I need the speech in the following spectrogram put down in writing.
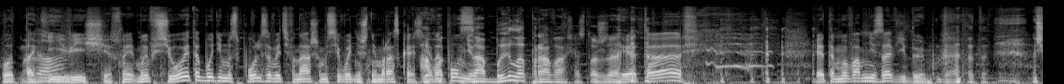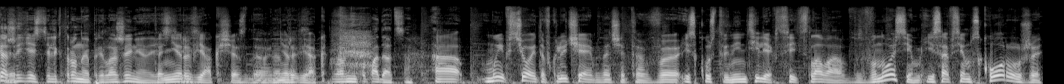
Вот Да. такие вещи. Мы все это будем использовать в нашем сегодняшнем рассказе. А Я вот напомню, забыла права. Сейчас тоже... это... Это мы вам не завидуем. Да, это- Ну, сейчас же есть электронное приложение. Это есть- нервяк сейчас, да, Да, да, нервяк. да. Вам не попадаться. А, мы все это включаем, значит, в искусственный интеллект, все эти слова вносим, и совсем скоро уже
